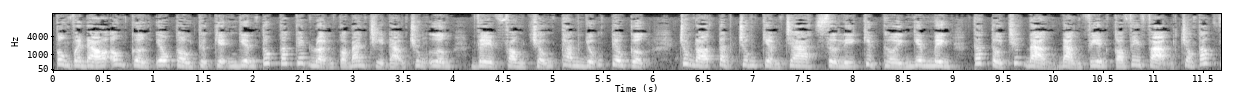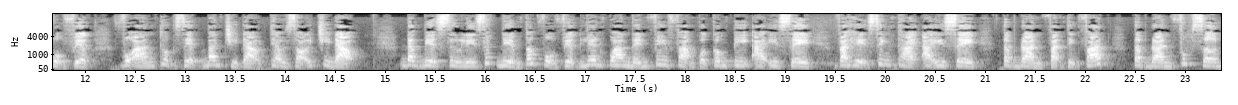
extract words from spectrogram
Cùng với đó, ông Cường yêu cầu thực hiện nghiêm túc các kết luận của Ban chỉ đạo Trung ương về phòng chống tham nhũng tiêu cực, trong đó tập trung kiểm tra, xử lý kịp thời nghiêm minh các tổ chức đảng, đảng viên có vi phạm trong các vụ việc, vụ án thuộc diện Ban chỉ đạo theo dõi chỉ đạo đặc biệt xử lý dứt điểm các vụ việc liên quan đến vi phạm của công ty AIC và hệ sinh thái AIC, tập đoàn Vạn Thịnh Phát, tập đoàn Phúc Sơn,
